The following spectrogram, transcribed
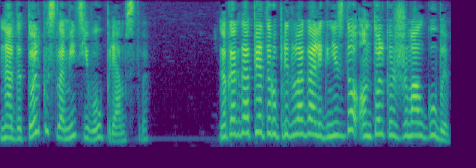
надо только сломить его упрямство. Но когда Петру предлагали гнездо, он только сжимал губы.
